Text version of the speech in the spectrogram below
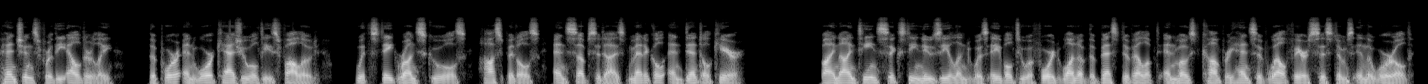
Pensions for the elderly, the poor and war casualties followed, with state-run schools, hospitals, and subsidized medical and dental care. By 1960 New Zealand was able to afford one of the best developed and most comprehensive welfare systems in the world,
